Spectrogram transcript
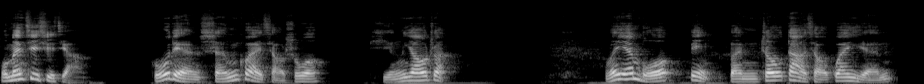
我们继续讲古典神怪小说《平妖传》。文彦博并本州大小官员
